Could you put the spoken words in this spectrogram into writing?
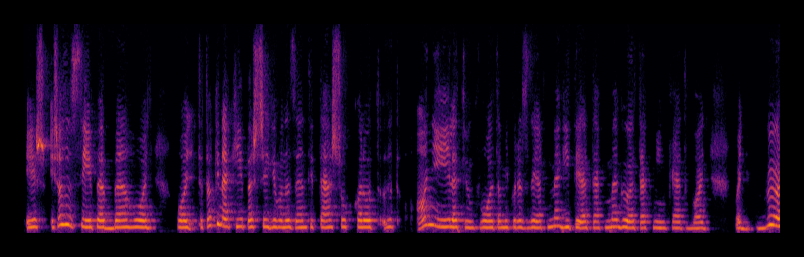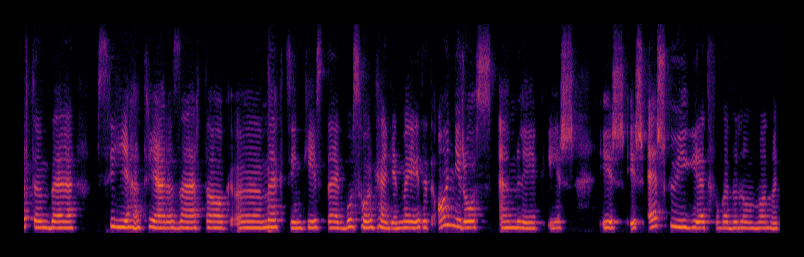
És, és az a szép ebben, hogy, hogy tehát akinek képessége van az entitásokkal, ott, ott annyi életünk volt, amikor azért megítéltek, megöltek minket, vagy, vagy börtönbe pszichiátriára zártak, megcímkéztek, boszorkányként megégett, annyi rossz emlék és, és, és esküígéret fogadalom van, hogy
